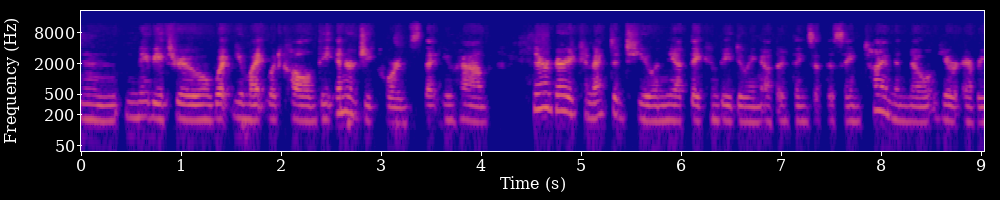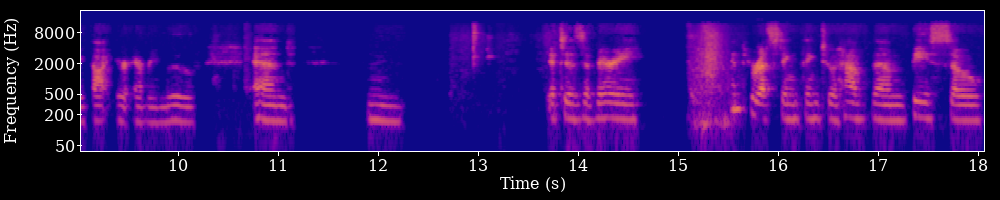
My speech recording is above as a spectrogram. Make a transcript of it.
mm, maybe through what you might would call the energy cords that you have. They're very connected to you, and yet they can be doing other things at the same time and know your every thought, your every move. And mm, it is a very interesting thing to have them be so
